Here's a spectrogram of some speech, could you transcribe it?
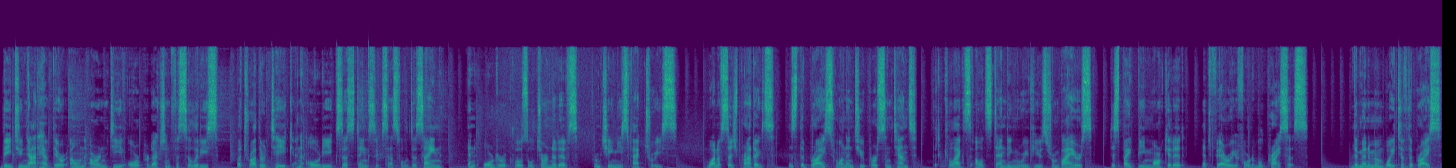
They do not have their own R&D or production facilities, but rather take an already existing successful design and order close alternatives from Chinese factories. One of such products is the Bryce 1 and 2 person tent that collects outstanding reviews from buyers despite being marketed at very affordable prices. The minimum weight of the Bryce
